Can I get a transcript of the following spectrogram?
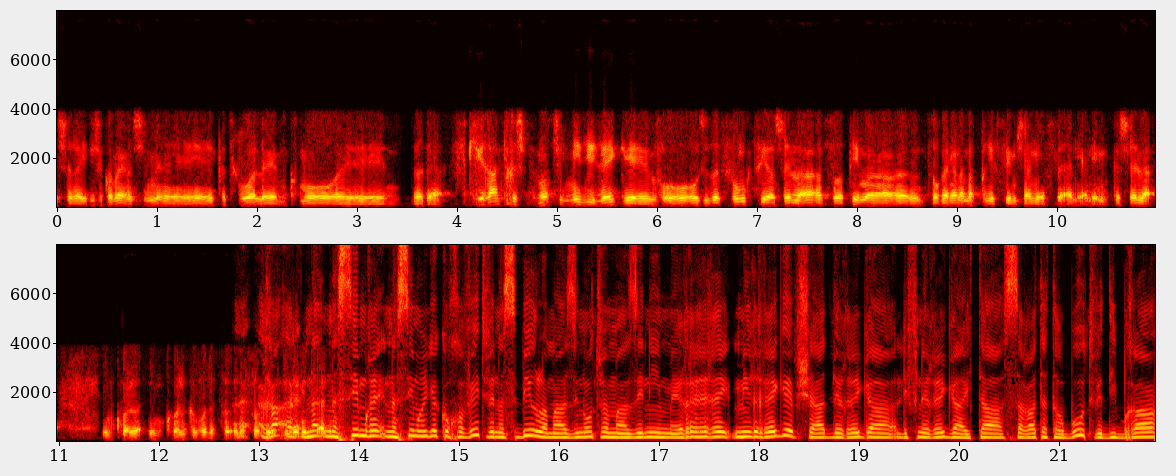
שראיתי שכל מיני אנשים אה, כתבו עליהם, כמו, אה, לא יודע, סגירת חשבונות של מידי רגב, או, או שזה פונקציה של הסרטים, לצורך העניין המתריסים שאני עושה, אני, אני מתקשה לה, עם כל, עם כל הכבוד לסרטים. נשים, נשים רגע כוכבית ונסביר למאזינות והמאזינים, מירי רגב, שעד לרגע, לפני רגע הייתה שרת התרבות ודיברה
